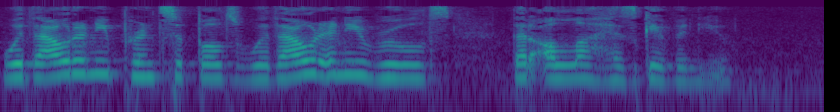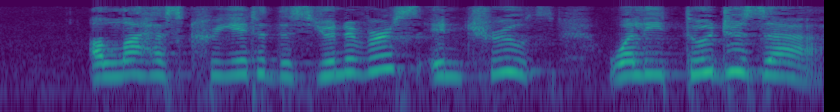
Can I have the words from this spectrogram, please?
without any principles, without any rules that Allah has given you? Allah has created this universe in truth. وَلِتُجْزَى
